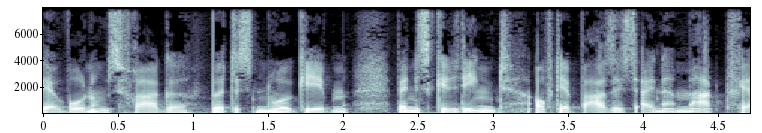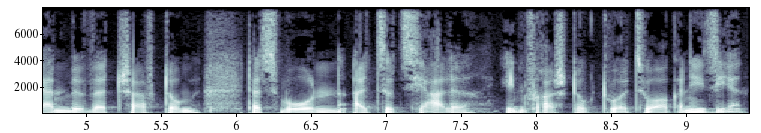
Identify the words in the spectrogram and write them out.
der Wohnungsfrage wird es nur geben, wenn es gelingt, auf der Basis einer marktfernen Bewirtschaftung das Wohnen als soziale Infrastruktur zu organisieren.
